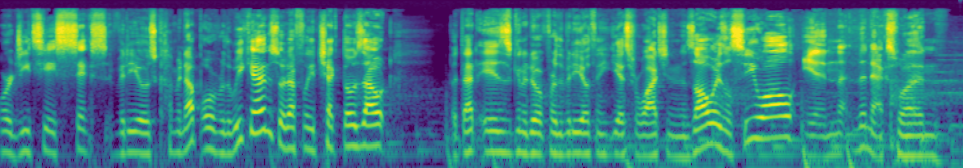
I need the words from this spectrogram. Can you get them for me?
more GTA 6 videos coming up over the weekend, so definitely check those out. But that is going to do it for the video. Thank you guys for watching. And as always, I'll see you all in the next one.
